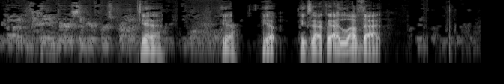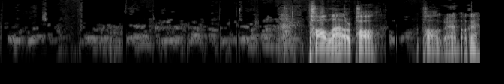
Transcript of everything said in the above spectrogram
you're not embarrassed of your first product. Yeah. Yeah. Yep. Exactly. I love that. Paula or Paul? Paul Graham. Okay.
